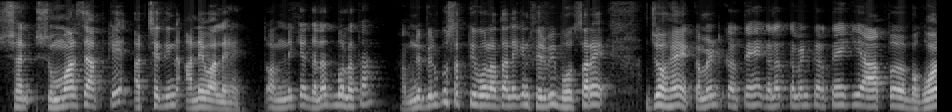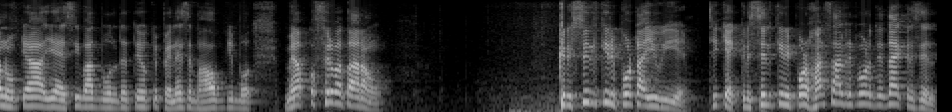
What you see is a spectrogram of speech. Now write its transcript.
सोमवार से आपके अच्छे दिन आने वाले हैं। तो हमने क्या गलत बोला था? हमने बिल्कुल सत्य बोला था, लेकिन फिर भी बहुत सारे जो हैं कमेंट करते हैं, गलत कमेंट करते हैं कि आप भगवान हो क्या, या ऐसी बात बोल देते हो कि पहले से भाव की बोल मैं आपको फिर बता रहा हूँ। क्रिसिल की रिपोर्ट आई हुई है, ठीक है? क्रिसिल की रिपोर्ट हर साल रिपोर्ट देता है क्रिसिल।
